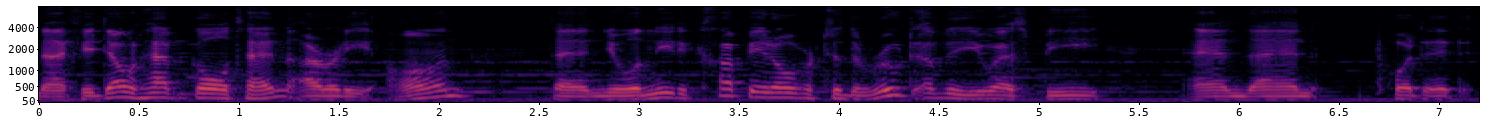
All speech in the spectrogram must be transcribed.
Now, if you don't have Goal10 already on, then you will need to copy it over to the root of the USB and then put it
